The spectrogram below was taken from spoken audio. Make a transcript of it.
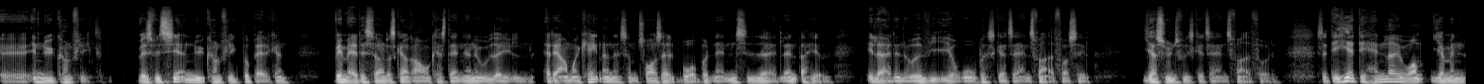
øh, en ny konflikt. Hvis vi ser en ny konflikt på Balkan, hvem er det så, der skal rave kastanjerne ud af ilden? Er det amerikanerne, som trods alt bor på den anden side af Atlanterhavet? Eller er det noget, vi i Europa skal tage ansvaret for selv? Jeg synes, vi skal tage ansvaret for det. Så det her, det handler jo om, jamen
